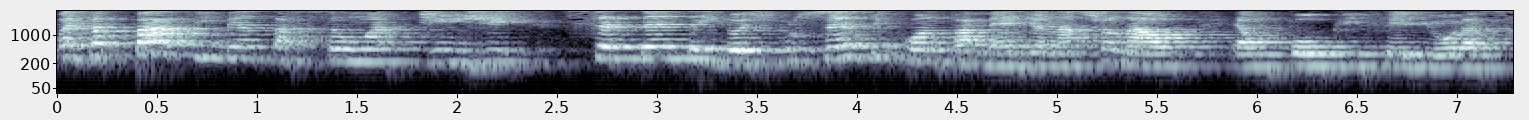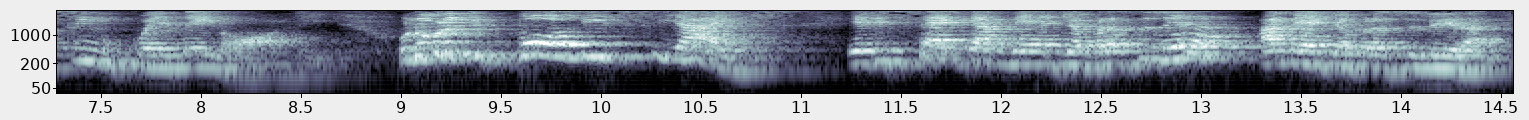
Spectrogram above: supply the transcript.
mas a pavimentação atinge 72%, enquanto a média nacional é um pouco inferior a 59%. O número de policiais Ele segue a média brasileira, a média brasileira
